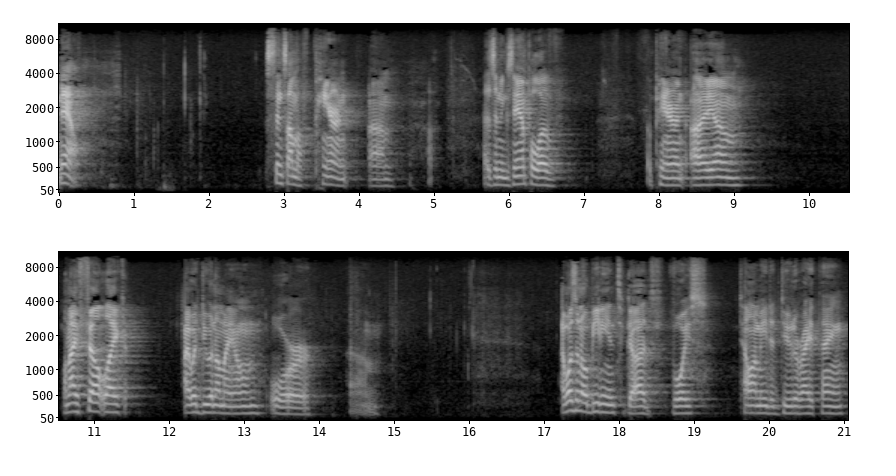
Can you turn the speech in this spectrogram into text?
Now, since I'm a parent, um, as an example of a parent, I um, when I felt like I would do it on my own, or um, I wasn't obedient to God's voice telling me to do the right thing.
